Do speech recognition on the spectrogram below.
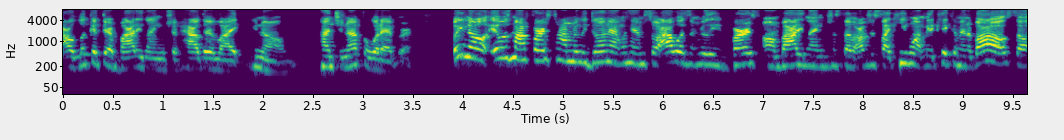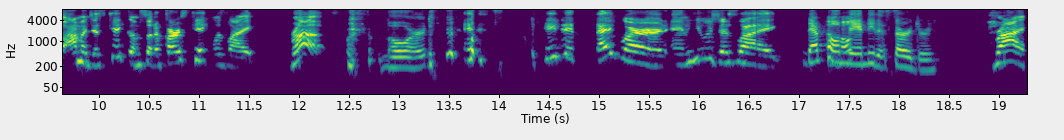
I'll look at their body language of how they're like, you know, hunching up or whatever. But you know, it was my first time really doing that with him. So I wasn't really versed on body language and stuff. I was just like, he want me to kick him in the balls. So I'm gonna just kick him. So the first kick was like rough. Lord, he did the safe word and he was just like that poor whole- man needed surgery. right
